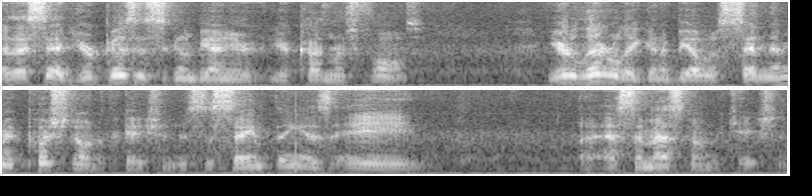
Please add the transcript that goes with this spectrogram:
as I said, your business is going to be on your, your customers' phones. You're literally going to be able to send them a push notification. It's the same thing as a, a SMS notification.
